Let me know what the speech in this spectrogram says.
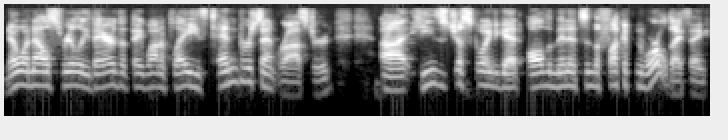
no one else really there that they want to play. He's 10% rostered. Uh, he's just going to get all the minutes in the fucking world, I think.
